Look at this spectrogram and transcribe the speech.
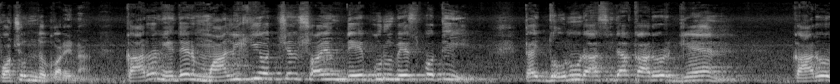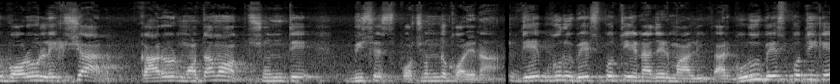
পছন্দ করে না। কারণ এদের মালিকই হচ্ছেন স্বয়ং দেবগুরু বৃহস্পতি। তাই ধনু রাশিরা কারোর জ্ঞান, কারোর বড় লেকচার, কারোর মতামত শুনতে বিশেষ পছন্দ করে না। দেবগুরু বৃহস্পতি এনাদের মালিক, আর গুরু বৃহস্পতিকে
